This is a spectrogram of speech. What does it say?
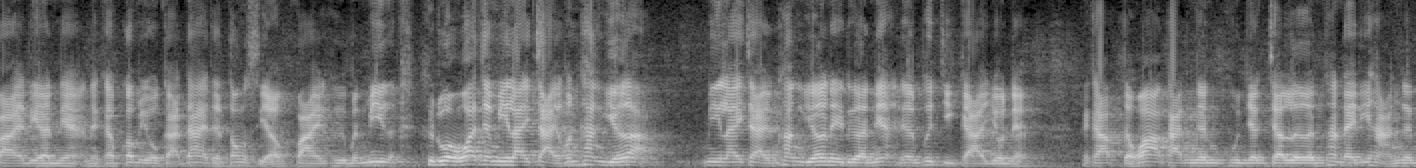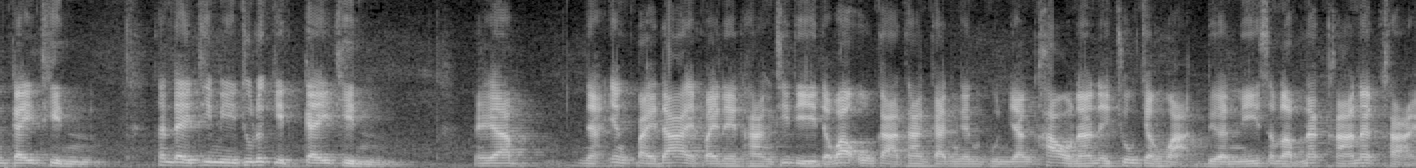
ปลายเดือนเนี่ยนะครับก็มีโอกาสได้แต่ต้องเสียออกไปคือมันมีคือดวงว่าจะมีรายจ่ายค่อนข้างเยอะ มีรายจ่ายค่อนข้างเยอะในเดือนเนี้ยเดือนพฤศจิกายนเนี่ยนะครับแต่ว่าการเงินคุณยังเจริญท่านใดที่หาเงินไกลถิ่น ท่านใดที่มีธุรกิจไกลถิ่นนะครับเนี่ยยังไปได้ไปในทางที่ดี แต่ว่าโอกาสทางการเงินคุณยังเข้านะในช่วงจังหวะเดือนนี้สำหรับนักค้านักขาย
